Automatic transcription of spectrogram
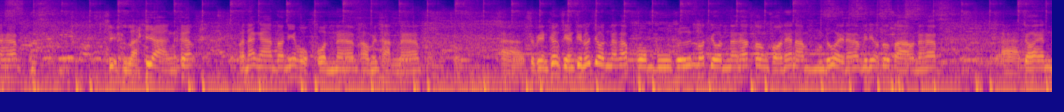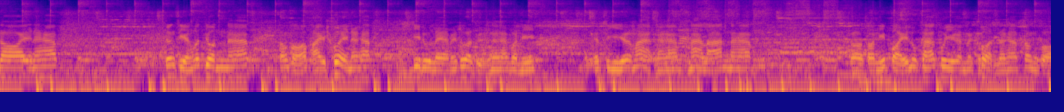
นะครับหลายอย่างนะครับ พนักงานตอนนี้ 6 คนนะครับ เอาไม่ทันนะครับอ่าจะเป็นเครื่องเสียงติดรถยนต์นะครับพรมปูพื้นรถยนต์นะครับ ต้องขอแนะนำด้วยนะครับวิดีโอโต้ซาวนะครับอ่า จอ Android นะครับ เครื่องเสียงรถยนต์นะครับ ต้องขออภัยด้วยนะครับ ที่ดูแลไม่ทั่วถึงนะครับ วันนี้ FC เยอะมากนะครับ หน้าร้านนะครับ ก็ตอนนี้ปล่อยลูกค้าคุยกันไปก่อนนะครับ ต้องขอ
